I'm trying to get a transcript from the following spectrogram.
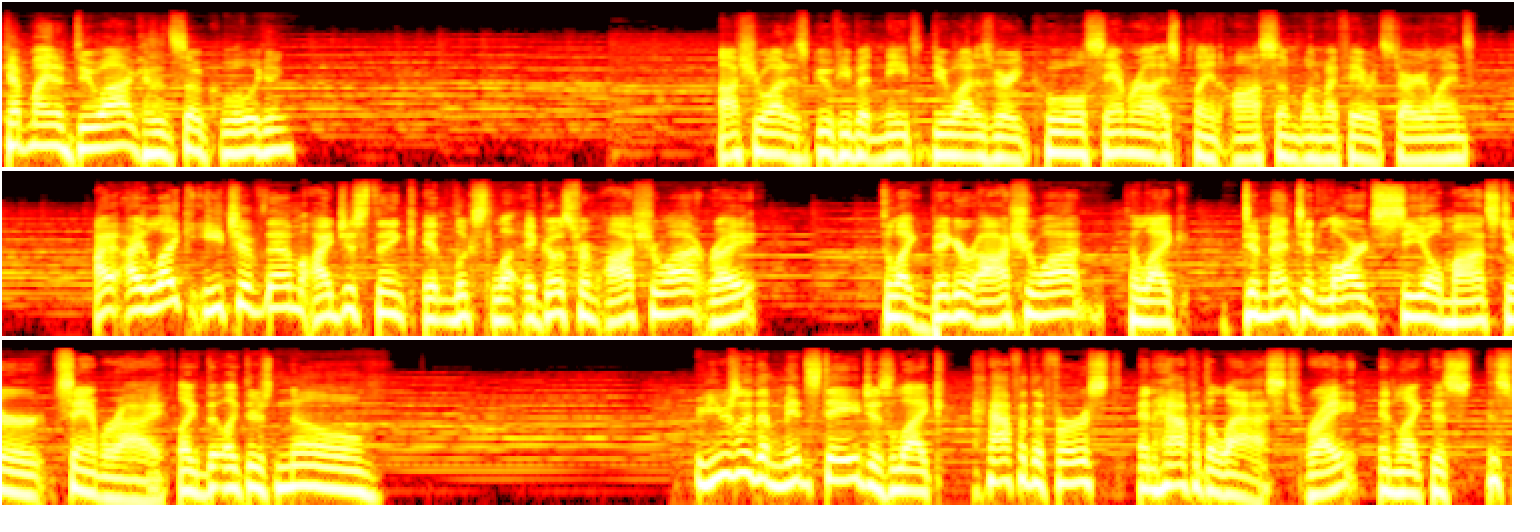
Kept mine a Dewott because it's so cool looking. Oshawott is goofy but neat. Dewott is very cool. Samurott is plain awesome. One of my favorite starter lines. I, I like each of them. I just think it looks like it goes from Oshawott, right? To like bigger Oshawott to like demented large seal monster samurai. Like like there's no usually the mid stage is like half of the first and half of the last, right? In like this this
